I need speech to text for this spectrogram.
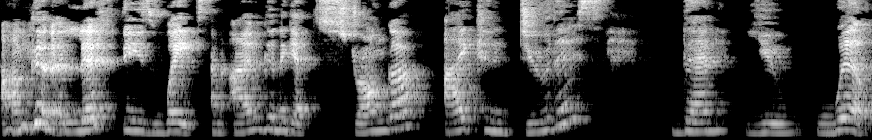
I'm gonna lift these weights and I'm gonna get stronger, I can do this, then you will.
